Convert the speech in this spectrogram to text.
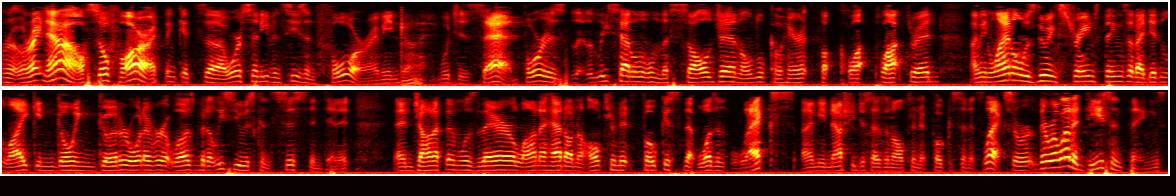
Right now, so far, I think it's uh, worse than even season four. I mean, Gosh. which is sad. Four is at least had a little nostalgia and a little coherent th- cl- plot thread. I mean, Lionel was doing strange things that I didn't like and going good or whatever it was, but at least he was consistent in it. And Jonathan was there. Lana had an alternate focus that wasn't Lex. I mean, now she just has an alternate focus and it's Lex. So there were a lot of decent things,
